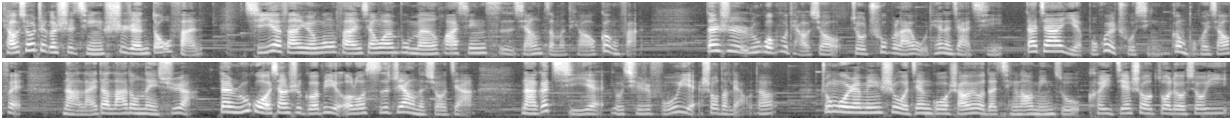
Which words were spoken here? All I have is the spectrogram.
调休这个事情是人都烦，企业烦，员工烦，相关部门花心思想怎么调更烦。但是如果不调休，就出不来五天的假期，大家也不会出行，更不会消费，哪来的拉动内需啊？但如果像是隔壁俄罗斯这样的休假，哪个企业，尤其是服务业受得了的？中国人民是我见过少有的勤劳民族，可以接受做六休一，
